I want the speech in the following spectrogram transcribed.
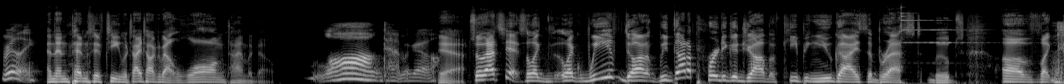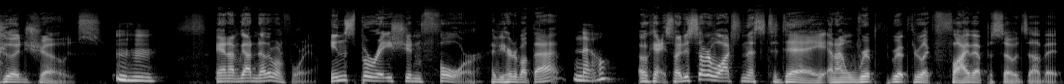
Really? And then Pen 15, which I talked about a long time ago. Long time ago. Yeah. So that's it. So like like we've done we've done a pretty good job of keeping you guys abreast, boobs, of like good shows. hmm And I've got another one for you. Inspiration 4. Have you heard about that? No. Okay, so I just started watching this today and I ripped ripped through like five episodes of it.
